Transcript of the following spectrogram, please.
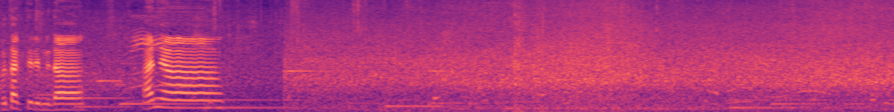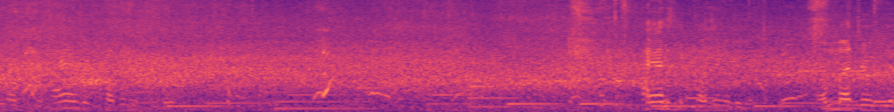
부탁드립니다. 안녕. 하얀색 거북이 엄마 쪽이요.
